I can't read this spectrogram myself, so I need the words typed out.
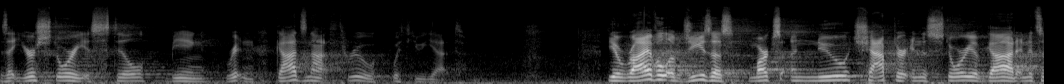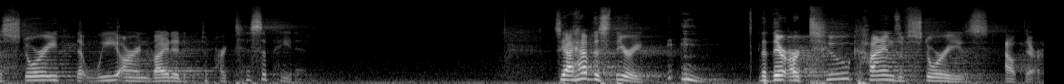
is that your story is still being written. God's not through with you yet. The arrival of Jesus marks a new chapter in the story of God, and it's a story that we are invited to participate in. See, I have this theory that there are two kinds of stories out there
